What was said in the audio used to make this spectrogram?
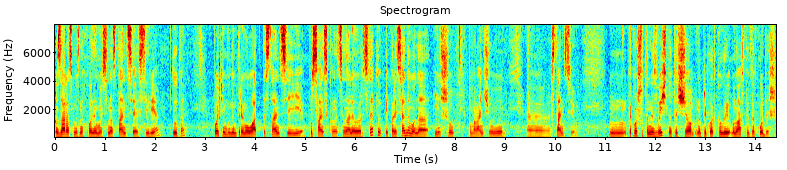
Зараз ми знаходимося на станції Сірія тут. Потім будемо прямувати до станції Пусанського національного університету і пересядемо на іншу помаранчеву е, станцію. Також тут незвично, те, що, наприклад, коли у нас ти заходиш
